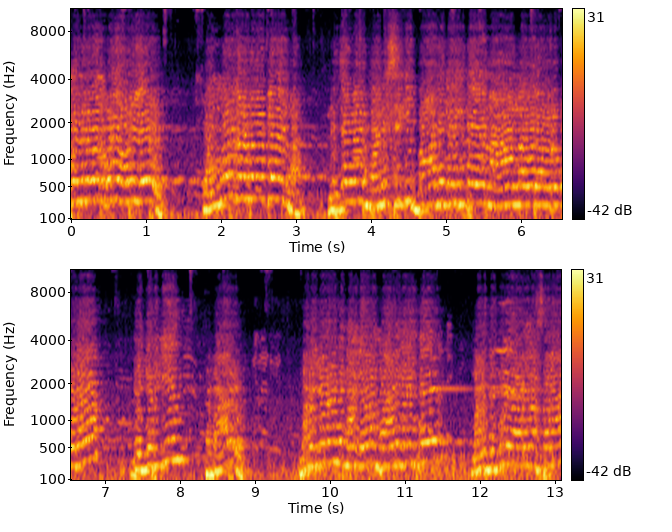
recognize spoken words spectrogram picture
పొందిన వారు కూడా ఎవరు లేరు. ఎవరు కనబడట్లేదంట. నిజంగా మనిషికి బాధ కలిగితే నా అన్నవారు ఎవరు కూడా దగ్గరికి రారు. మన చూడండి మనకి ఏమైనా బాధ కలిగితే మన దగ్గర ఎవరు వస్తారా?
